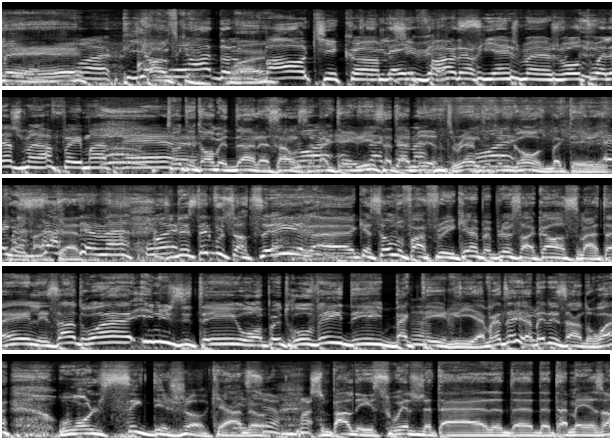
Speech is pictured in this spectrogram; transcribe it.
Mais. Ouais. Puis il y a moi de l'autre ouais. bord qui est comme j'ai peur de rien, je, me, je vais aux toilettes, je me lave pas les mains après. Toi, t'es tombé dedans à naissance. Ouais, la bactérie, ça t'habite. Ren, c'est une grosse bactérie. Exactement. J'ai décidé de vous sortir. Euh, question de vous faire freaker un peu plus encore ce matin? Les endroits inusités où on peut trouver des bactéries. À vrai dire, il y a bien des endroits où on le sait déjà qu'il y en a. Tu me parles des switches de ta, de, de ta maison,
